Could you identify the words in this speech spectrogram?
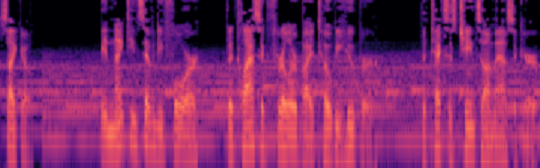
Psycho. In 1974, the classic thriller by Tobe Hooper, The Texas Chainsaw Massacre,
